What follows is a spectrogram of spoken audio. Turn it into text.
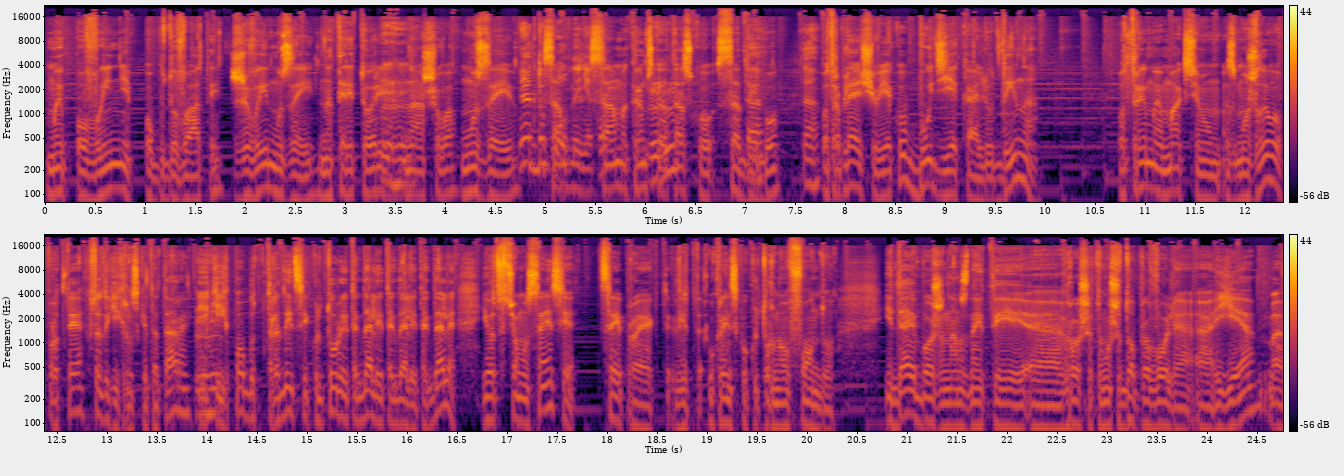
ми повинні побудувати живий музей на території угу. нашого музею, Як доповнення, сам, саме кримсько-татарську садибу, так. потрапляючи в яку будь-яка людина. Отримує максимум з можливого про те, хто такі кримські татари, Мгм. які їх побут, традиції, культури і так далі. І так далі, і так далі. І от в цьому сенсі цей проект від Українського культурного фонду. І дай Боже нам знайти е, гроші, тому що добра воля е, є. Е,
